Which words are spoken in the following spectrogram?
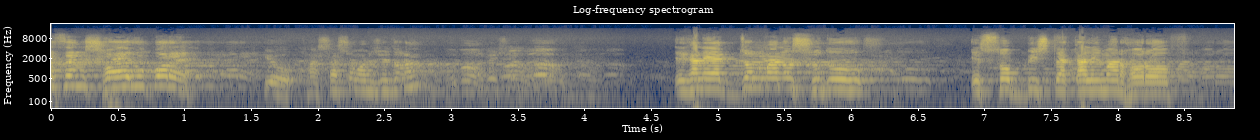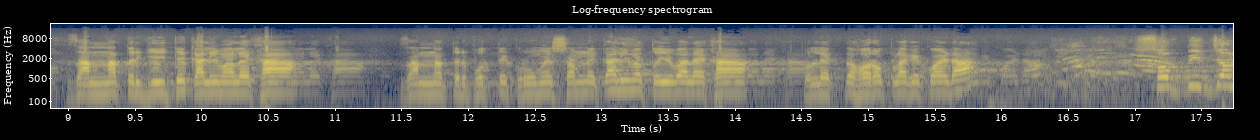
আছেন শয়ের উপরে। কেউ পাঁচ, সাতশো মানুষ হইতো না? এখানে একজন মানুষ শুধু এই চব্বিশটা কালিমার হরফ, জান্নাতের গেইটে কালিমা লেখা, জান্নাতের প্রত্যেক রুমের সামনে কালিমা তৈবা লেখা। তো লিখতে হরফ লাগে কয়টা? চব্বিশ জন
